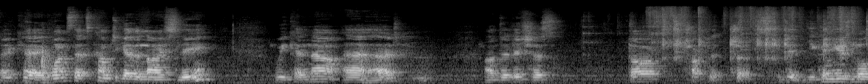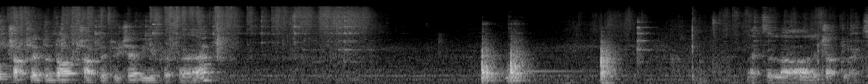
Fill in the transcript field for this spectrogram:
Okay, once that's come together nicely we can now add our delicious dark chocolate chips. You can use milk chocolate or dark chocolate, whichever you prefer. That's a lot of chocolate.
